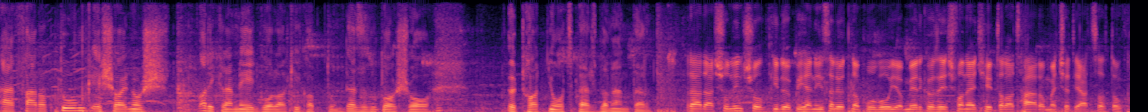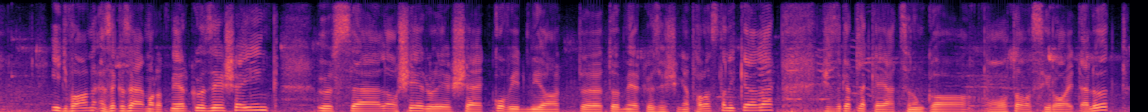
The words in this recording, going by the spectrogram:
elfáradtunk, és sajnos alig nem négy góllal kikaptunk. De ez az utolsó 5-6-8 percben ment el. Ráadásul nincs sok idő pihenni, hiszen 5 nap múlva újabb mérkőzés van, egy hét alatt három meccset játszatok. Így van, ezek az elmaradt mérkőzéseink. Ősszel a sérülések, Covid miatt több mérkőzésünket halasztani kellett, és ezeket le kell játszanunk a, a tavaszi rajt előtt.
